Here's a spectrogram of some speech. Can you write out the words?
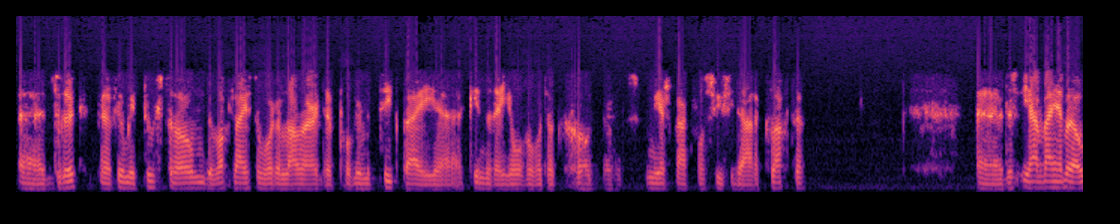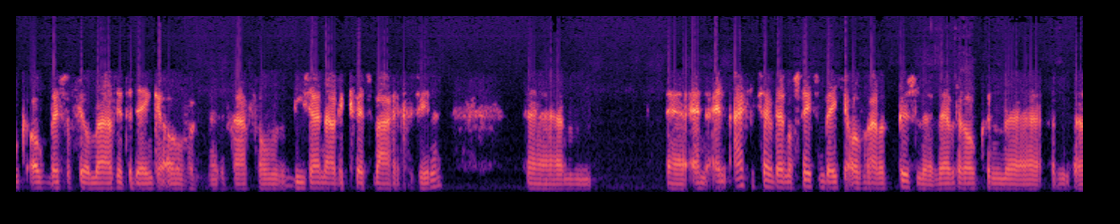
uh, druk, veel meer toestroom. De wachtlijsten worden langer. De problematiek bij kinderen en jongeren wordt ook groter. Er is meer sprake van suicidale klachten. dus ja, wij hebben ook, ook best wel veel na zitten denken over de vraag van wie zijn nou de kwetsbare gezinnen. Um, uh, en, en eigenlijk zijn we daar nog steeds een beetje over aan het puzzelen. We hebben er ook een, uh, een uh,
